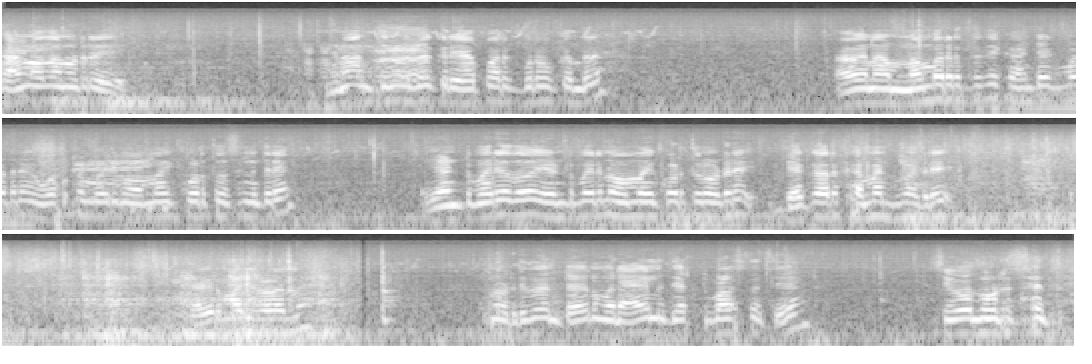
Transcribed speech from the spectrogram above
ಸಣ್ಣ ಅದ ನೋಡ್ರಿ. ಏನೋ ಒಂದು ತಿಂಗಳು ಬೇಕ್ರಿ ವ್ಯಾಪಾರಕ್ಕೆ ಬರ್ಬೇಕಂದ್ರೆ. ಆಗ ನಮ್ಮ ನಂಬರ್ ಇರ್ತೈತಿ ಕಾಂಟ್ಯಾಕ್ಟ್ ಮಾಡಿರಿ. ಅಷ್ಟು ಮರಿ ಒಮ್ಮಾಗಿ ಕೊಡ್ತೀವಿ ಸ್ನೇಹಿತರೆ. ಎಂಟು ಮರಿ ಅದಾವ, ಎಂಟು ಮರಿ ನಮ್ಮ ಒಮ್ಮೆ ಕೊಡ್ತೀವಿ ನೋಡ್ರಿ. ಬೇಕಾದ್ರೆ ಕಮೆಂಟ್ ಮಾಡಿರಿ. ಟೈರ್ ಮರಿಗಳನ್ನು. ನೋಡ್ರಿ ಇದನ್ನು ಟೈರ್ ಮರಿ ಆಗಲಿ ಎಷ್ಟು ಬಳಸ್ತೈತಿ. ಸಿಗೋದು ನೋಡಿರಿ ಸ್ನೇಹಿತರೆ.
